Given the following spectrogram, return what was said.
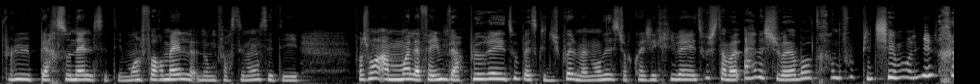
plus personnel, c'était moins formel, donc forcément, c'était Franchement, à un moment, elle a failli me faire pleurer et tout, parce que du coup, elle m'a demandé sur quoi j'écrivais et tout. J'étais en mode, ah, mais je suis vraiment en train de vous pitcher mon livre.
